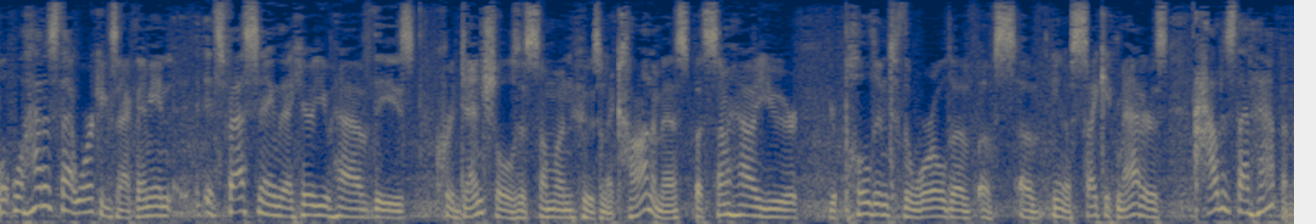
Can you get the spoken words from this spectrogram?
Well, well, how does that work exactly? I mean, it's fascinating that here you have these credentials as someone who's an economist, but somehow you're you're pulled into the world of, of, of you know psychic matters. How does that happen?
